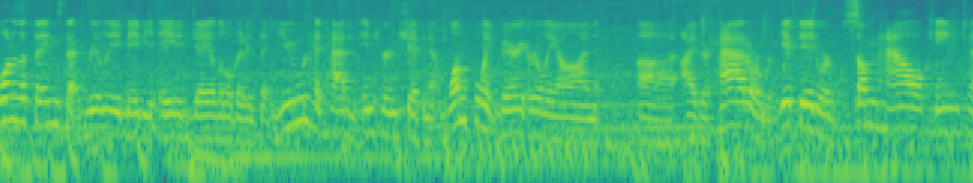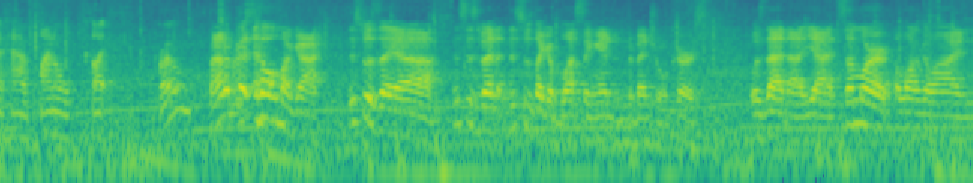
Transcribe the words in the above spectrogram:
one of the things that really maybe aided Jay a little bit is that you had had an internship, and at one point very early on, uh, either had or were gifted or somehow came to have Final Cut Pro. Final Cut. Oh my gosh, this was a. Uh, this has been. This was like a blessing and an eventual curse. Was that? Uh, yeah, somewhere along the line,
